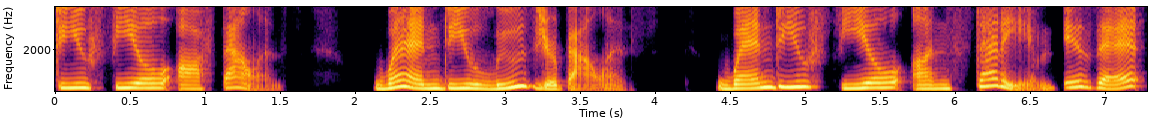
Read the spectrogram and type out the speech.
do you feel off balance? When do you lose your balance? When do you feel unsteady? Is it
